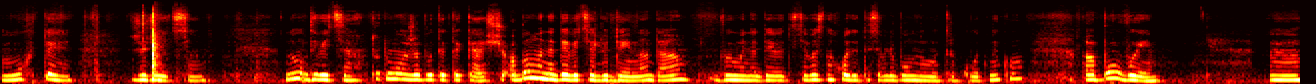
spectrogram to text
Ух ти, жріця. Ну, дивіться, тут може бути таке, що або мене дивиться людина, да, ви мене дивитеся, ви знаходитеся в любовному трикутнику, або ви е,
